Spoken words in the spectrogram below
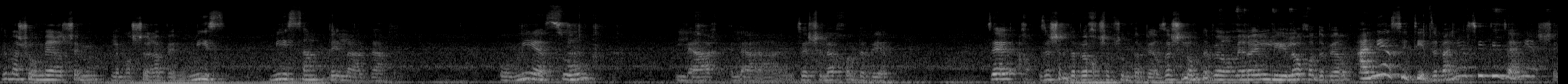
זה מה שאומר השם למשה רבנו. מי, מי שם פה לאדם? או מי אסור לזה שלא יכול לדבר? זה, זה שמדבר חושב שהוא מדבר, זה שלא מדבר אומר אין לי, לא יכול לדבר, אני עשיתי את זה ואני עשיתי את זה, אני אשם.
